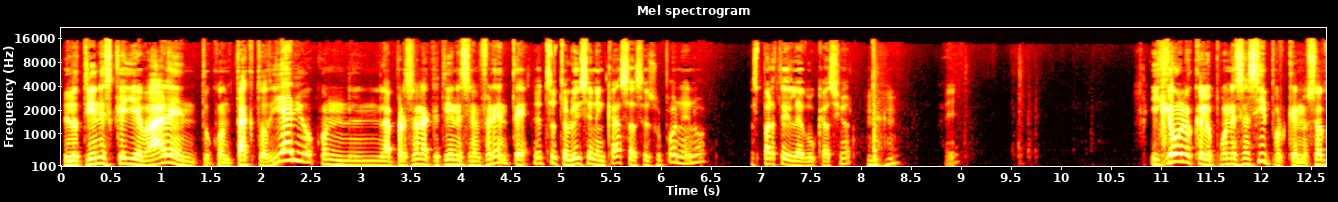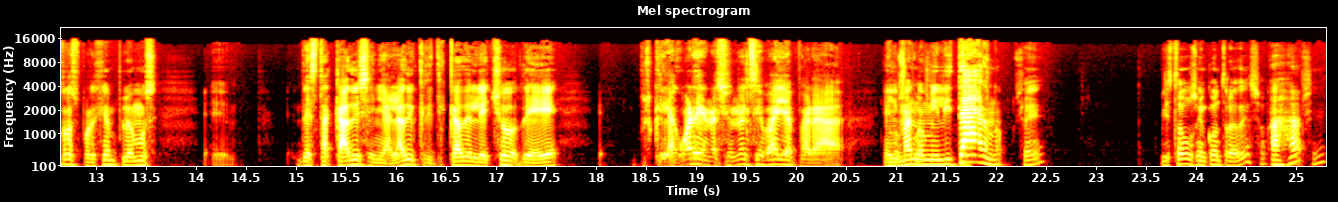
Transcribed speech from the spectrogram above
lo tienes que llevar en tu contacto diario con la persona que tienes enfrente. Esto te lo dicen en casa, se supone, ¿no? Es parte de la educación. ¿Sí? Y qué bueno que lo pones así, porque nosotros, por ejemplo, hemos eh, destacado y señalado y criticado el hecho de pues, que la Guardia Nacional se vaya para el Los mando militar, ¿no? ¿Sí? Y estamos en contra de eso. Ajá. ¿sí?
